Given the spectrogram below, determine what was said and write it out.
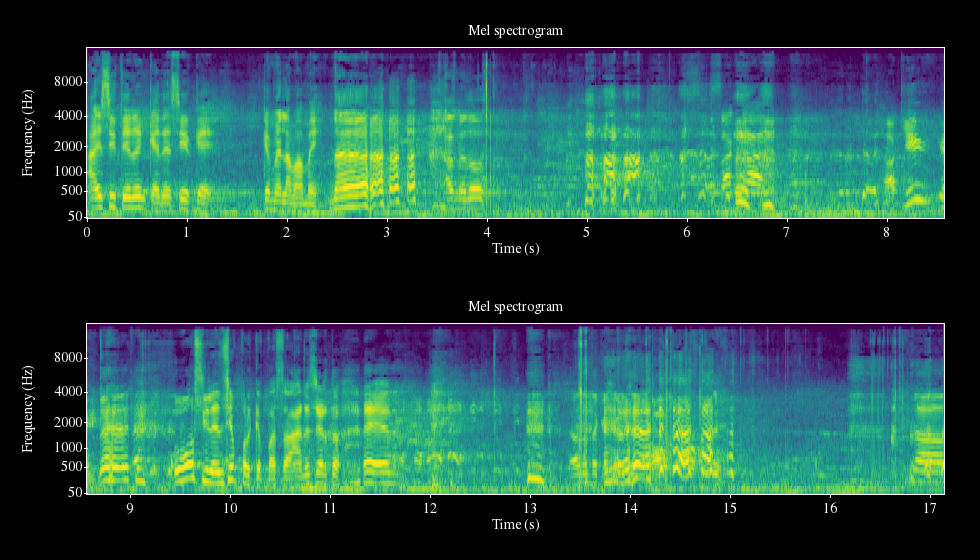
ahí sí tienen que decir que, que me la mamé. Hazme dos. Saca. ¿Aquí? Hubo silencio porque pasó, ah, no es cierto. Eh, No, no te no.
